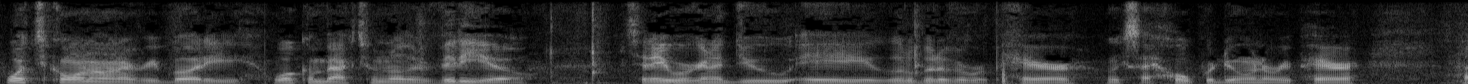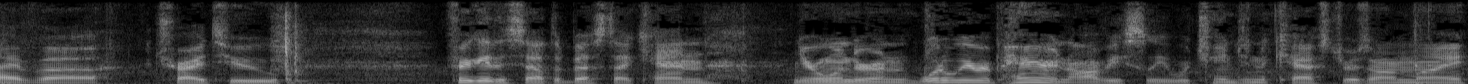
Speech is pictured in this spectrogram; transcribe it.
What's going on everybody? Welcome back to another video. Today we're going to do a little bit of a repair. At least I hope we're doing a repair. I've uh, tried to figure this out the best I can. You're wondering, what are we repairing? Obviously, we're changing the casters on my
